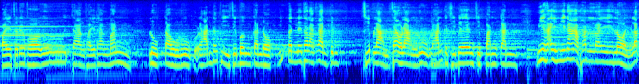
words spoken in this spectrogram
ไปเสด็จพ่อเอ้ยจ้างไฟทางมัน ลูกเต่าลูกหลานทั้งพี่สิเบิงกันดอกเงินในธนาคารเป็นสิบล้านเจ้าล้านลูกหลานกับสิแบงสิปันกัน มีให้มีหน้าพันไรลอยลัก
